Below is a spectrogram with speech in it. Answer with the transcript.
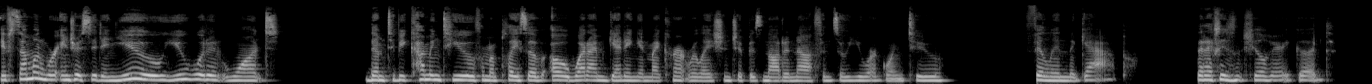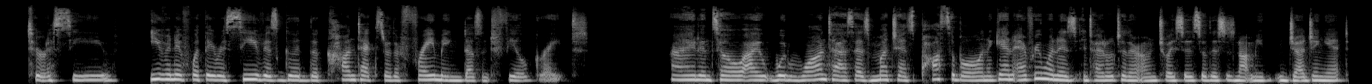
If someone were interested in you, you wouldn't want them to be coming to you from a place of, oh, what I'm getting in my current relationship is not enough. And so you are going to fill in the gap that actually doesn't feel very good to receive. Even if what they receive is good, the context or the framing doesn't feel great. Right. And so I would want us as much as possible. And again, everyone is entitled to their own choices. So this is not me judging it.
